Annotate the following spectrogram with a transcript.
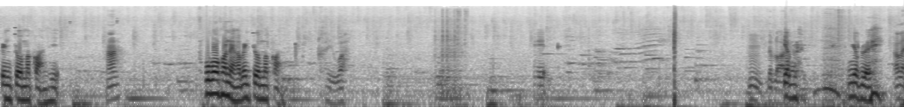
เป็นโจรมาก่อนพี่ฮะผู้บงคนไหนเขาเป็นโจรมาก่อน ใครวะเอ๊ะอืมเรียบร้อยเงียบเลยเงียบเลยอะไร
